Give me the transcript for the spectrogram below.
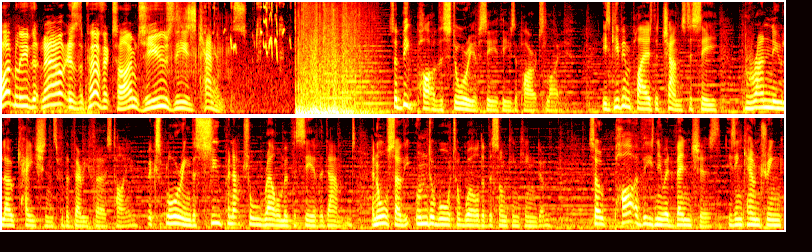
I believe that now is the perfect time to use these cannons. So a big part of the story of Sea of Thieves A Pirate's Life is giving players the chance to see brand new locations for the very first time, exploring the supernatural realm of the Sea of the Damned and also the underwater world of the Sunken Kingdom. So part of these new adventures is encountering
